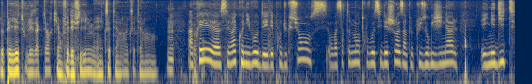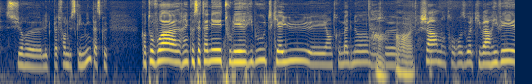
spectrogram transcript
de payer tous les acteurs qui ont fait des films, et etc., etc. Après, euh, c'est vrai qu'au niveau des, des productions, on va certainement trouver aussi des choses un peu plus originales et inédite sur euh, les plateformes de streaming parce que quand on voit rien que cette année tous les reboots qu'il y a eu et entre Magnum, entre euh, Oh, ouais. Charm, entre Roswell qui va arriver,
